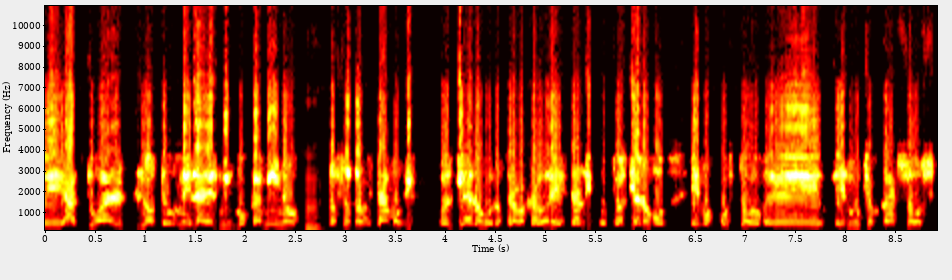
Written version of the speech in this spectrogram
eh, actual no tome la del mismo camino. Hmm. Nosotros estamos dispuestos al diálogo, los trabajadores están dispuestos al diálogo. Hemos puesto, eh, en muchos casos,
